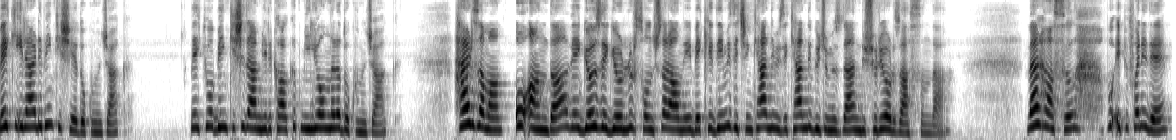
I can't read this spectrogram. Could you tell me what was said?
belki ileride bin kişiye dokunacak. Belki o bin kişiden biri kalkıp milyonlara dokunacak her zaman o anda ve gözle görülür sonuçlar almayı beklediğimiz için kendimizi kendi gücümüzden düşürüyoruz aslında. Velhasıl bu epifani de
